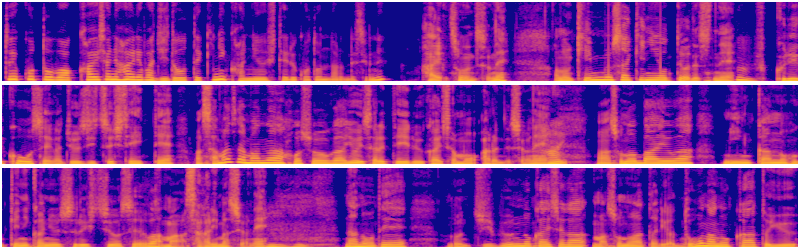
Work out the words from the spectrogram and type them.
ということは会社に入れば自動的に加入していることになるんですよね。はい、そうなんですよね。あの、勤務先によってはですね、うん、福利厚生が充実していて、まあ、様々な保障が用意されている会社もあるんですよね。はい、まあ、その場合は、民間の保険に加入する必要性は、まあ、下がりますよね。うんうんなので、あの自分の会社が、まあ、そのあたりがどうなのかという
